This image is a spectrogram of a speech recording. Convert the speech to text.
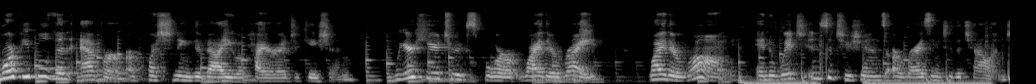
More people than ever are questioning the value of higher education. We're here to explore why they're right, why they're wrong, and which institutions are rising to the challenge.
